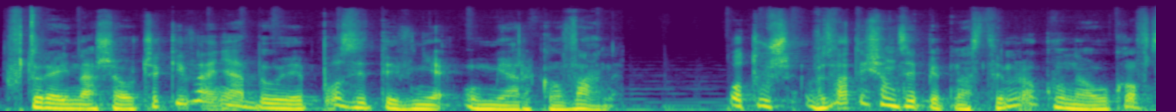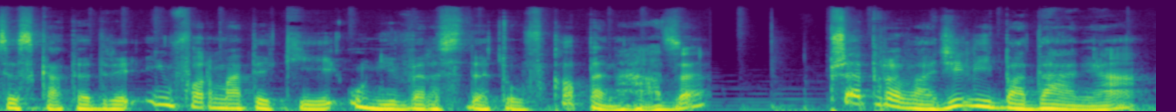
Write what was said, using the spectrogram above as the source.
w której nasze oczekiwania były pozytywnie umiarkowane. Otóż w 2015 roku naukowcy z Katedry Informatyki Uniwersytetu w Kopenhadze przeprowadzili badania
